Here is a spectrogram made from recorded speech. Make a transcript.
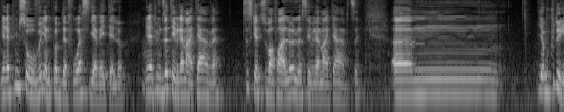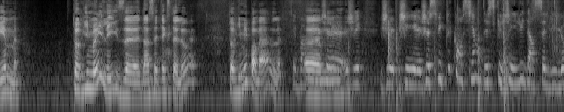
il aurait pu me sauver il y a une couple de fois s'il avait été là. Il aurait pu me dire, t'es vraiment cave, hein? Tu sais, ce que tu vas faire là, là, c'est vraiment cave, tu sais. Euh, Il y a beaucoup de rimes. T'as rimé, Lise, euh, dans ce texte-là. hein? T'as rimé pas mal. C'est bon. Euh, Je, je suis plus consciente de ce que j'ai lu dans celui-là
